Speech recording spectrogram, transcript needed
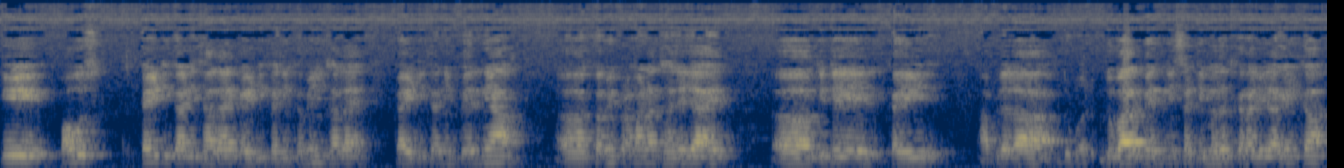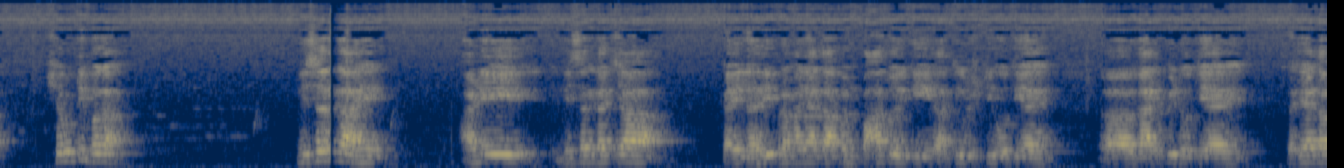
की पाऊस काही ठिकाणी झालाय काही ठिकाणी कमी झालाय काही ठिकाणी पेरण्या कमी प्रमाणात झालेल्या आहेत. तिथे काही आपल्याला दुबार. दुबार पेरणीसाठी मदत करावी लागेल का? शेवटी बघा निसर्ग आहे आणि निसर्गाच्या काही लहरीप्रमाणे आता आपण पाहतोय की अतिवृष्टी होती आहे गारपीट होती आहे. कधी आता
